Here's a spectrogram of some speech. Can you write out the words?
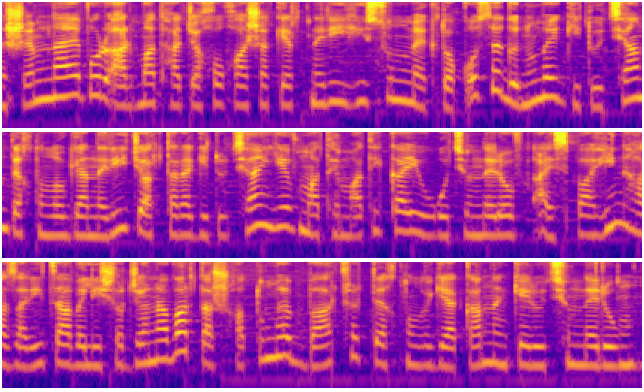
Նշեմ նաև, որ Արմատ հաճախող աշակերտների 51%-ը գնում է գիտության, տեխնոլոգիաների, ճարտարագիտության եւ մաթեմատիկայի ուղղություններով։ Այս պահին 1000-ից ավելի շրջանավարտ աշխատում է բարձր տեխնոլոգիական ընկերություններում։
